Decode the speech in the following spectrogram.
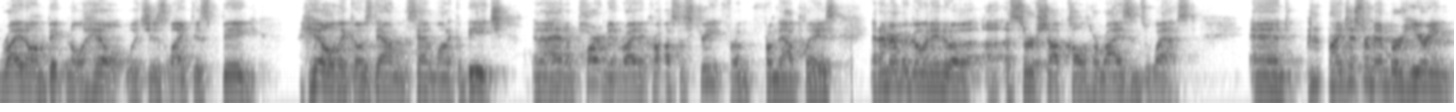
right on Bicknell Hill, which is like this big hill that goes down to the Santa Monica beach. And I had an apartment right across the street from, from that place. And I remember going into a, a- surf shop called Horizons West. And I just remember hearing,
